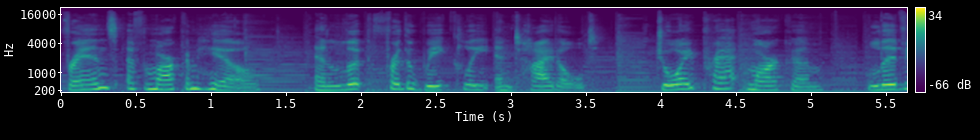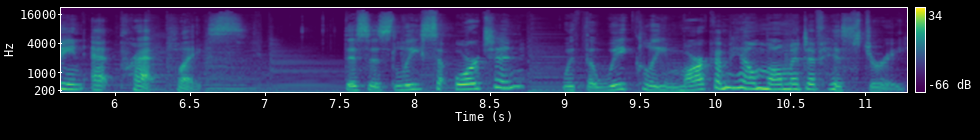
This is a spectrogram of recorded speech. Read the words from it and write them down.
Friends of Markham Hill and look for the weekly entitled Joy Pratt Markham Living at Pratt Place. This is Lisa Orton with the weekly Markham Hill Moment of History.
